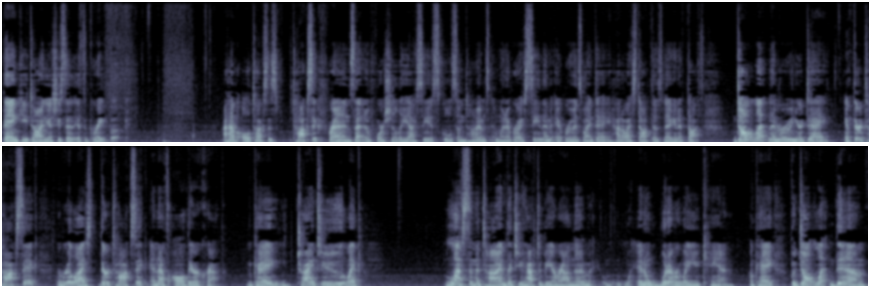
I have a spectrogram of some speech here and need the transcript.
Thank you, Tanya. She said it's a great book. I have old toxic toxic friends that unfortunately I see at school sometimes, and whenever I see them, it ruins my day. How do I stop those negative thoughts? Don't let them ruin your day. If they're toxic, realize they're toxic and that's all their crap. Okay? Try to like lessen the time that you have to be around them in a, whatever way you can. Okay? But don't let them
